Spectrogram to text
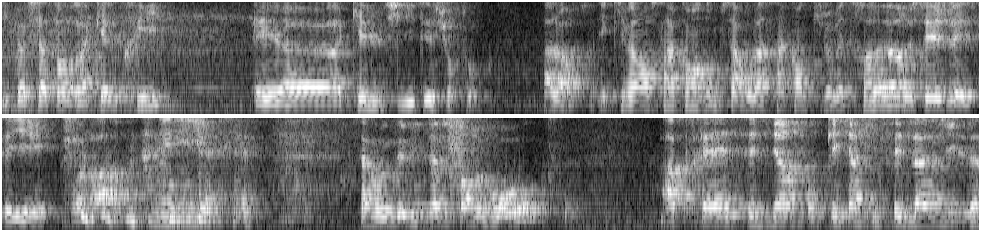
ils peuvent s'attendre à quel prix et euh, à quelle utilité surtout? Alors, équivalent 50, donc ça roule à 50 km/h. Je sais, je l'ai essayé. Voilà. ça vaut 2900 euros. Après, c'est bien pour quelqu'un qui fait de la ville.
